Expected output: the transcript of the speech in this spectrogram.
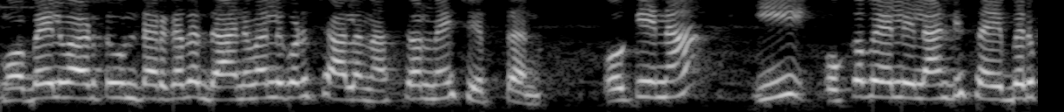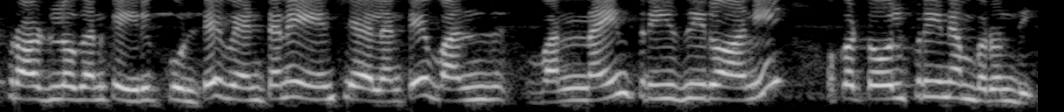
మొబైల్ వాడుతూ ఉంటారు కదా? దానివల్ల కూడా చాలా నష్టాలు ఉన్నాయి చెప్తాను. ఓకేనా? ఈ ఒకవేళ ఇలాంటి సైబర్ ఫ్రాడ్లో కనుక ఇరుక్కుంటే వెంటనే ఏం చేయాలంటే one one nine three zero అని ఒక టోల్ ఫ్రీ నెంబర్ ఉంది.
